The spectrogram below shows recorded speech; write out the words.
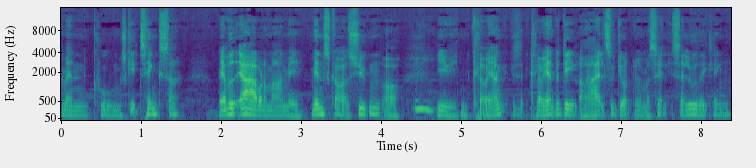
man kunne måske tænke sig, og jeg ved, jeg arbejder meget med mennesker og psyken, og mm. i den klaviante del, og har altid gjort det med mig selv i selvudviklingen.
